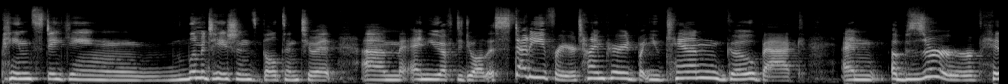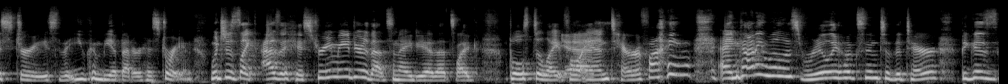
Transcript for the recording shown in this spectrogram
painstaking limitations built into it. Um, and you have to do all this study for your time period, but you can go back and observe history so that you can be a better historian. Which is like, as a history major, that's an idea that's like both delightful yes. and terrifying. And Connie Willis really hooks into the terror because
